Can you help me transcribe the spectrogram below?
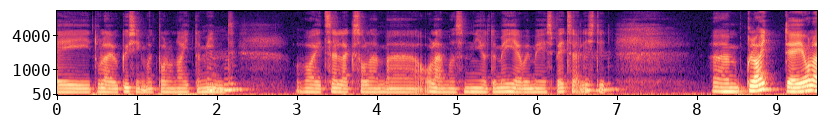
ei tule ju küsima, et palun aita mind mm. -hmm. vaid selleks oleme olemas nii-öelda meie või meie spetsialistid mm. -hmm klatt ei ole,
